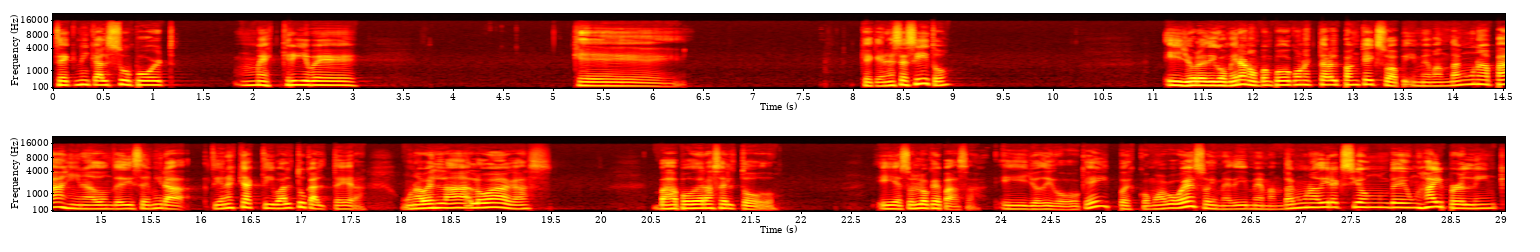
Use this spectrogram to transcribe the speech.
Technical Support me escribe que que qué necesito. Y yo le digo, mira, no puedo conectar el PancakeSwap. Y me mandan una página donde dice, mira, tienes que activar tu cartera. Una vez la, lo hagas, vas a poder hacer todo. Y eso es lo que pasa. Y yo digo, ok, pues ¿cómo hago eso? Y me, me mandan una dirección de un hyperlink,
